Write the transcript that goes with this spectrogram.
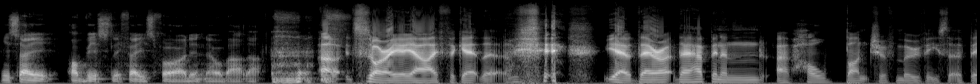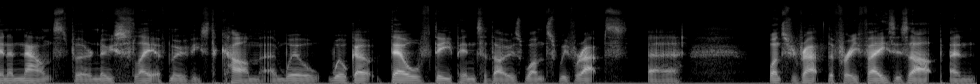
You say obviously Phase Four. I didn't know about that. Oh, sorry, yeah, I forget that. yeah, there are, there have been a whole bunch of movies that have been announced for a new slate of movies to come, and we'll we'll go delve deep into those once we've wrapped uh, once we've wrapped the three phases up, and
